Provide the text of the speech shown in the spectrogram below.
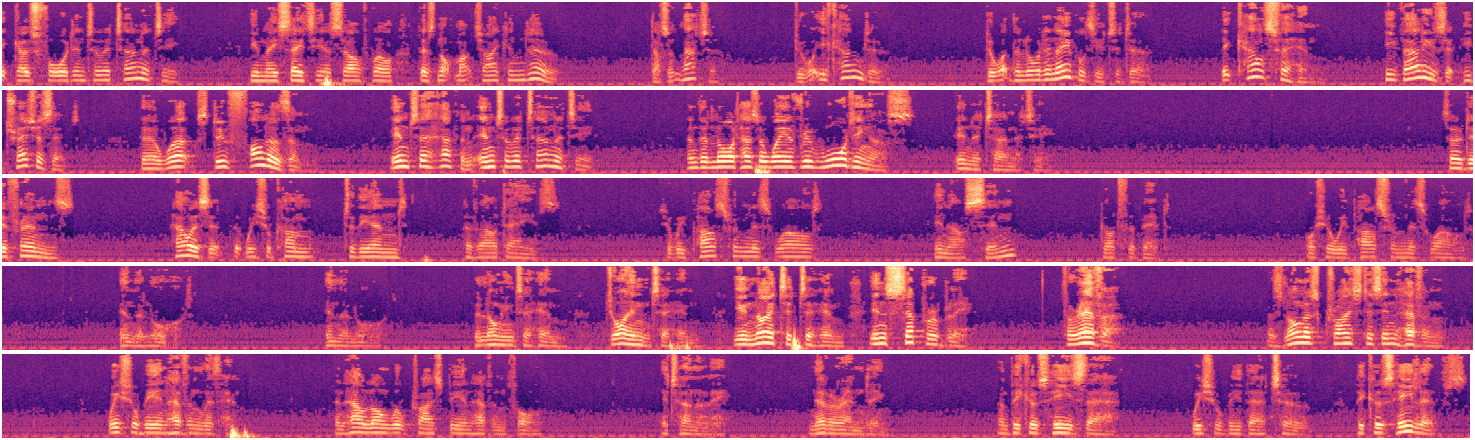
it goes forward into eternity. You may say to yourself, well, there's not much I can do. Doesn't matter. Do what you can do. Do what the Lord enables you to do. It counts for him. He values it. He treasures it. Their works do follow them into heaven, into eternity. And the Lord has a way of rewarding us in eternity. So, dear friends, how is it that we shall come to the end of our days? Shall we pass from this world in our sin? God forbid. Or shall we pass from this world in the Lord? In the Lord. Belonging to Him, joined to Him, united to Him, inseparably, forever. As long as Christ is in heaven, we shall be in heaven with him. And how long will Christ be in heaven for? Eternally, never ending. And because he's there, we shall be there too. Because he lives,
